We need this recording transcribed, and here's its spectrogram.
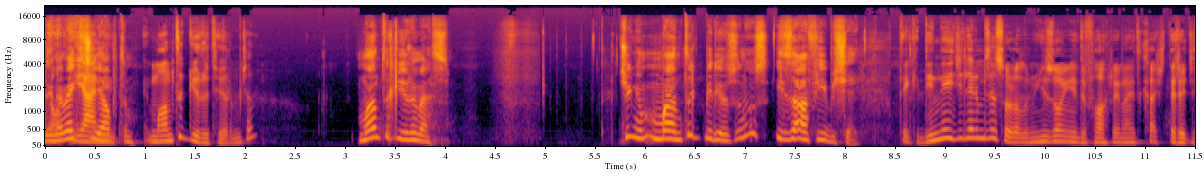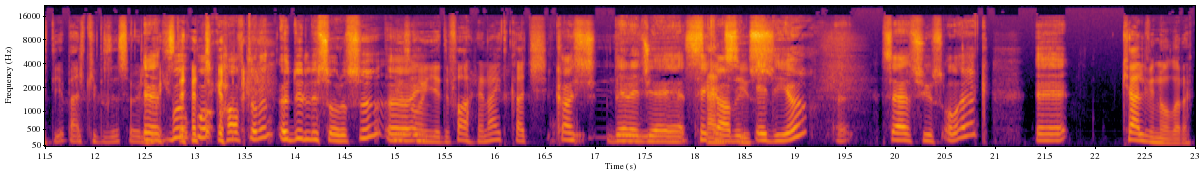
Denemek Yani- için yaptım. Mantık yürütüyorum canım. Mantık yürümez. Çünkü mantık biliyorsunuz izafi bir şey. Peki dinleyicilerimize soralım 117 Fahrenheit kaç derece diye belki bize söylemek Evet bu, isteyen bu çıkar. haftanın ödüllü sorusu. e, 117 Fahrenheit kaç kaç dereceye tekabül Celsius. ediyor? E, Celsius olarak. E, Kelvin olarak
